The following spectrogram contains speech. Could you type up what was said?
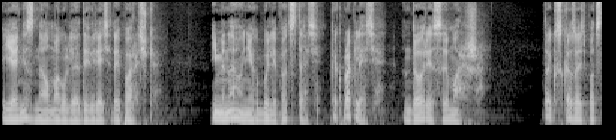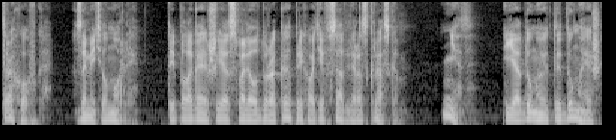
я не знал, могу ли я доверять этой парочке. Имена у них были под стать, как проклятие. Дорис и Марша. Так сказать, подстраховка, заметил Морли. Ты полагаешь, я свалил дурака, прихватив Садлера с краском? Нет. Я думаю, ты думаешь,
